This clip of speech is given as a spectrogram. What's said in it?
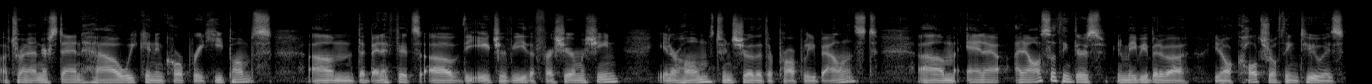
of trying to understand how we can incorporate heat pumps, um, the benefits of the HRV, the fresh air machine, in our homes to ensure that they're properly balanced. Um, and I, I, also think there's maybe a bit of a you know a cultural thing too. Is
